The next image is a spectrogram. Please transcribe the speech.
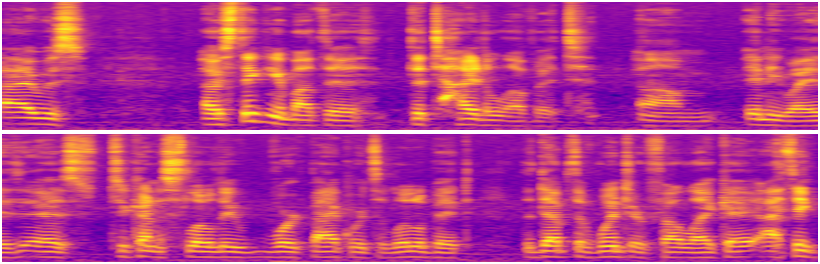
I was, I was thinking about the the title of it. Um, anyway, as to kind of slowly work backwards a little bit, the depth of winter felt like I, I, think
